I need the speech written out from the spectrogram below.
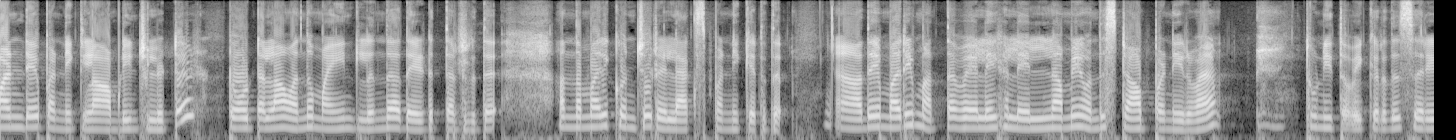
மண்டே பண்ணிக்கலாம் அப்படின்னு சொல்லிட்டு டோட்டலாக வந்து மைண்ட்லேருந்து அதை எடுத்துடுறது. அந்த மாதிரி கொஞ்சம் ரிலாக்ஸ் பண்ணிக்கிறது. அதே மாதிரி மற்ற வேலைகள் எல்லாமே வந்து ஸ்டாப் பண்ணிடுவேன் துணி துவைக்கிறது சரி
